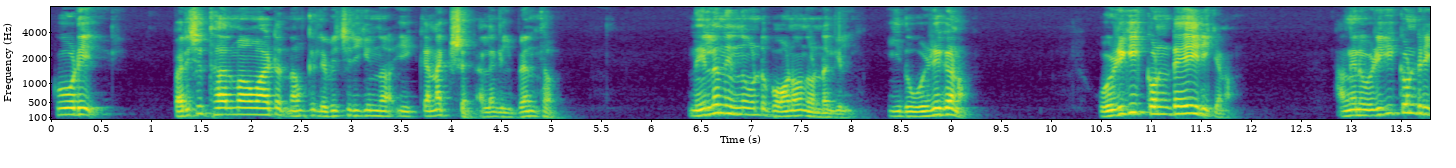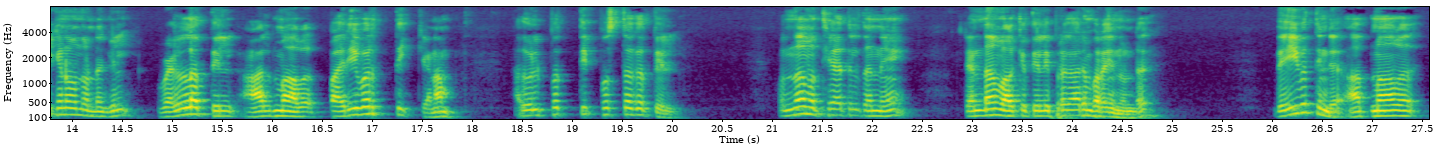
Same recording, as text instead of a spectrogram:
കൂടി പരിശുദ്ധാത്മാവുമായിട്ട് നമുക്ക് ലഭിച്ചിരിക്കുന്ന ഈ കണക്ഷൻ അല്ലെങ്കിൽ ബന്ധം നിലനിന്നുകൊണ്ട് പോകണമെന്നുണ്ടെങ്കിൽ ഇത് ഒഴുകണം. ഒഴുകിക്കൊണ്ടേയിരിക്കണം. അങ്ങനെ ഒഴുകിക്കൊണ്ടിരിക്കണമെന്നുണ്ടെങ്കിൽ വെള്ളത്തിൽ ആത്മാവ് പരിവർത്തിക്കണം. അത് ഉൽപ്പത്തി പുസ്തകത്തിൽ ഒന്നാം അധ്യായത്തിൽ തന്നെ രണ്ടാം വാക്യത്തിൽ ഇപ്രകാരം പറയുന്നുണ്ട്. ദൈവത്തിന്റെ ആത്മാവ്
